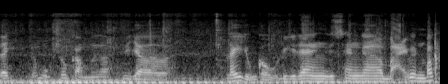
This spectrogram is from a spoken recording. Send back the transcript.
Đây có một số còng nữa. Bây giờ lấy dụng cụ đi ra sang à, bãi bên bắc.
